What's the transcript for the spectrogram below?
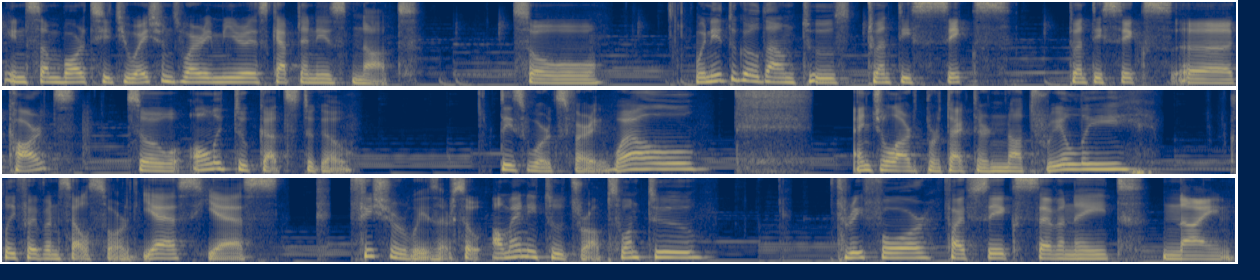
in some board situations where Emeria's captain is not. So we need to go down to 26, 26 uh, cards, so only two cuts to go. This works very well. Angelheart Protector, not really. Cliffhaven Sellsword, yes, yes. Fissure Wizard, so how many two drops? One, two, three, four, five, six, seven, eight, nine.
